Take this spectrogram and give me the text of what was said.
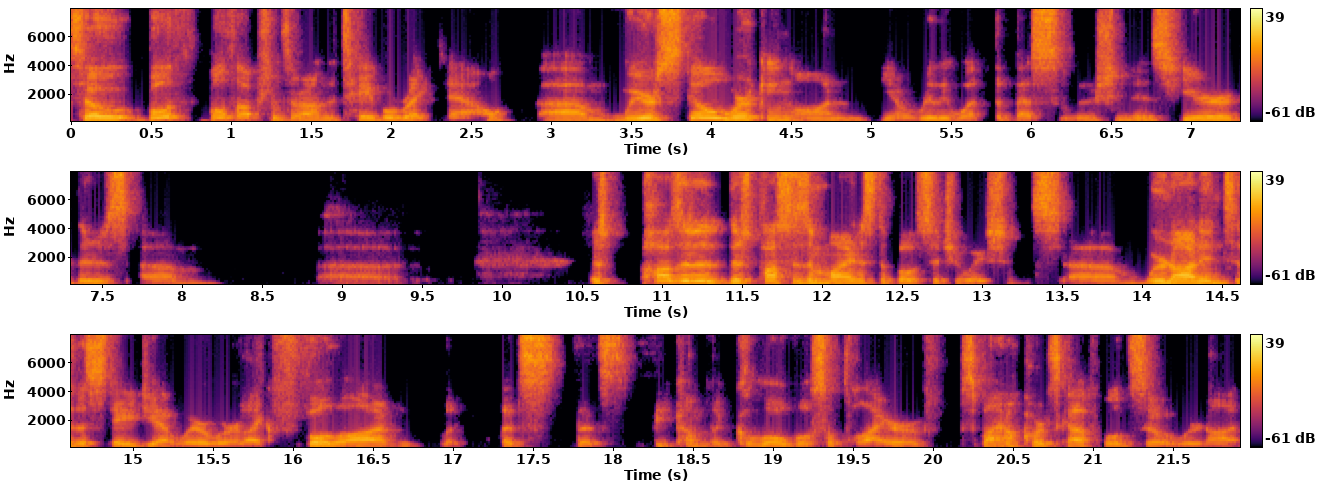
so both both options are on the table right now. Um, we're still working on you know really what the best solution is here. There's um, uh, there's positive there's pluses and minuses to both situations. Um, we're not into the stage yet where we're like full on like let's let's become the global supplier of spinal cord scaffolds. So we're not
